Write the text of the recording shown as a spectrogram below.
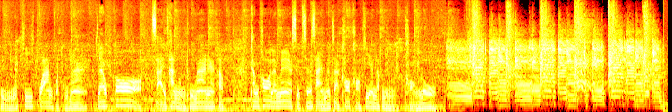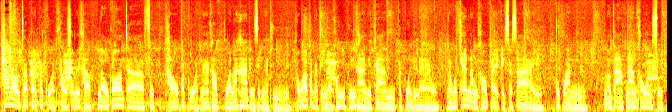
หูที่กว้างกว่าทูมาแล้วก็สายพันธุ์ของทูมาเนี่ยครับทั้งพ่อและแม่สืบเชื้อสายมาจากข้อคอกี้อันดับหนึ่งของโลก ถ้าเราจะไปประกวดเขาใช่ไหมครับ เราก็จะฝึกเขาประกวดเนี่ยครับวันละ 5-10 นาที เพราะว่าปกติแล้วเขามีพื้นฐานในการประกวดอยู่แล้ว เราก็แค่นำเขาไปเอ็กซ์ไซส์ทุกวัน เราจะอาบน้ำเขาวันศุกร์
